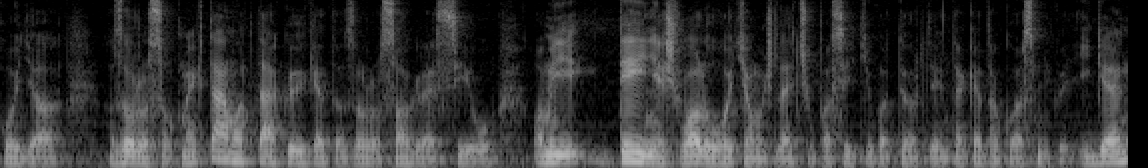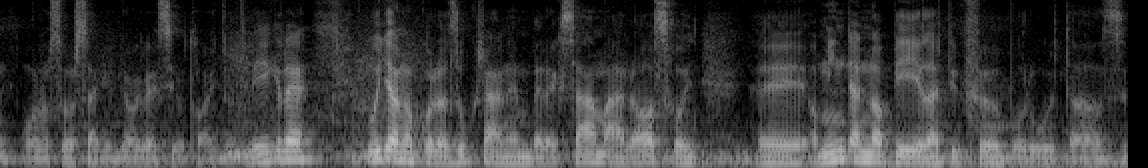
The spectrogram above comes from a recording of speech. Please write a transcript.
hogy a, az oroszok megtámadták őket, az orosz agresszió, ami tényes való, hogyha most lecsupaszítjuk a történteket, akkor azt mondjuk, hogy igen, Oroszország egy agressziót hajtott végre. Ugyanakkor az ukrán emberek számára az, hogy e, a mindennapi életük fölborult, az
